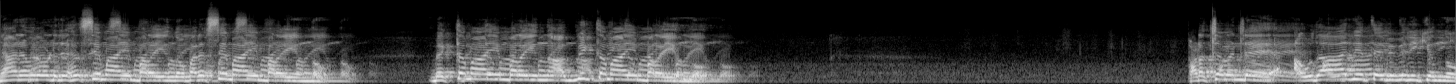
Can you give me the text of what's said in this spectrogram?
ഞാൻ അവരോട് രഹസ്യമായും പറയുന്നു പരസ്യമായും പറയുന്നു. വ്യക്തമായും പറയുന്നു അവ്യക്തമായും പറയുന്നു. പടച്ചവന്റെ ഔദാര്യത്തെ വിവരിക്കുന്നു.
